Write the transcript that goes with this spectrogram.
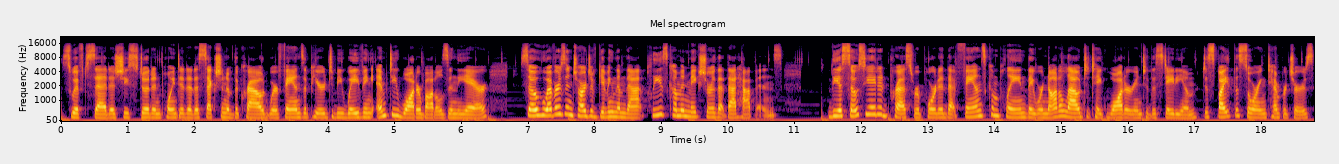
Swift said as she stood and pointed at a section of the crowd where fans appeared to be waving empty water bottles in the air. So, whoever's in charge of giving them that, please come and make sure that that happens. The Associated Press reported that fans complained they were not allowed to take water into the stadium, despite the soaring temperatures.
